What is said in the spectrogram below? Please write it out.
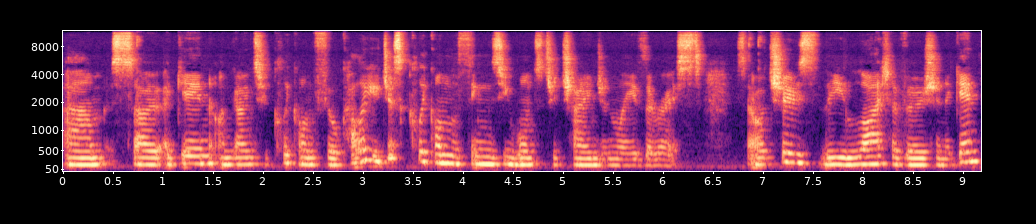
Um, so again, I'm going to click on fill color. You just click on the things you want to change and leave the rest. So I'll choose the lighter version again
